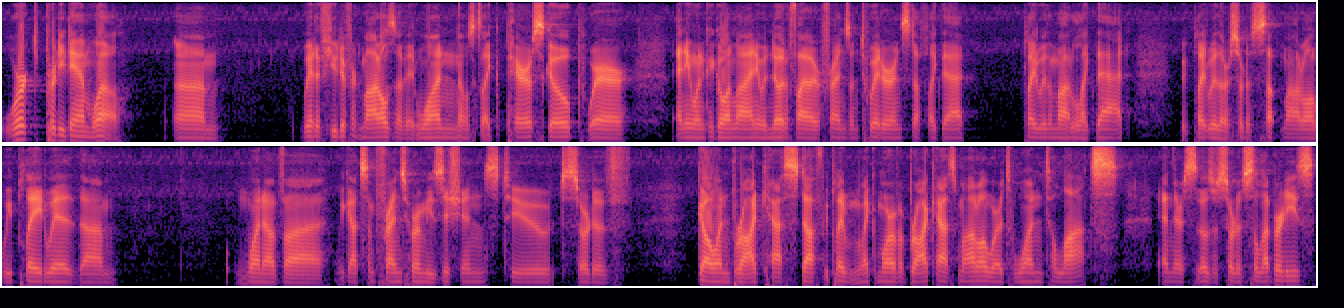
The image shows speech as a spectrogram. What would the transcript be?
worked pretty damn well. Um, we had a few different models of it. One that was like Periscope, where anyone could go online and would notify our friends on Twitter and stuff like that. Played with a model like that. We played with our sort of sub model. We played with um, one of, uh, we got some friends who are musicians to, to sort of go and broadcast stuff. We played like more of a broadcast model where it's one to lots, and there's those are sort of celebrities.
